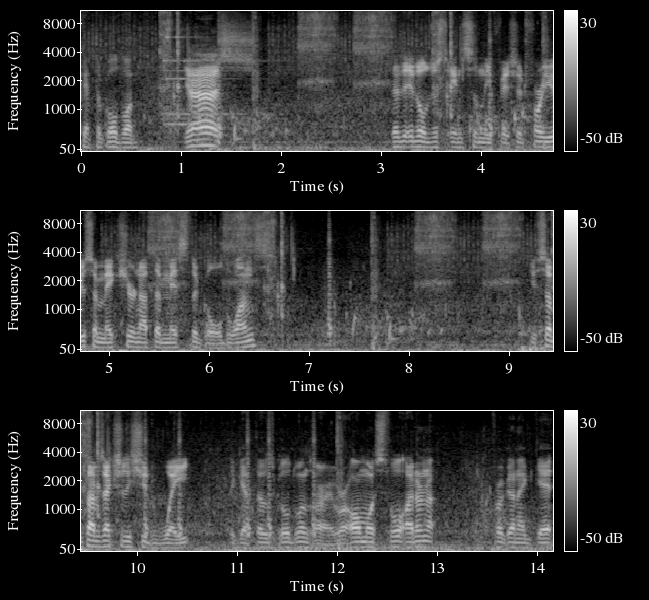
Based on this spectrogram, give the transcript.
get the gold one. Yes! It'll just instantly fish it for you, so make sure not to miss the gold ones. You sometimes actually should wait to get those gold ones. Alright, we're almost full. I don't know if we're gonna get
